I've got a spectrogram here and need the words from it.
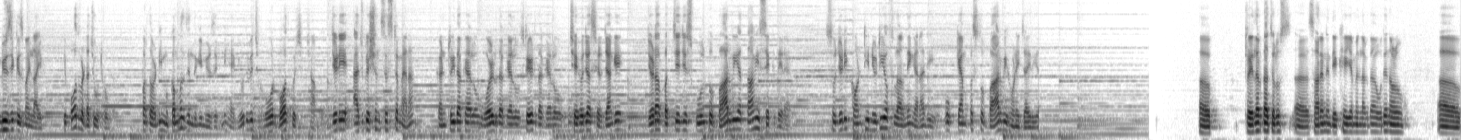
뮤직 ਇਜ਼ ਮਾਈ ਲਾਈਫ ਇਹ ਬਹੁਤ ਵੱਡਾ ਝੂਠ ਹੋਊਗਾ ਪਰ ਤੁਹਾਡੀ ਮੁਕੰਮਲ ਜ਼ਿੰਦਗੀ 뮤직 ਨਹੀਂ ਹੈਗੀ ਉਹਦੇ ਵਿੱਚ ਹੋਰ ਬਹੁਤ ਕੁਝ ਸ਼ਾਮਿਲ ਹੈ ਜਿਹੜੇ ਐਜੂਕੇਸ਼ਨ ਸਿਸਟਮ ਹੈ ਨਾ ਕੰਟਰੀ ਦਾ ਕਹਿ ਲਓ ਵਰਲਡ ਦਾ ਕਹਿ ਲਓ ਸਟੇਟ ਦਾ ਕਹਿ ਲਓ ਛੇਹੋ ਜਿਹਾ ਸਿਰਜਾਂਗੇ ਜਿਹੜਾ ਬੱਚੇ ਜੇ ਸਕੂਲ ਤੋਂ ਬਾਹਰ ਵੀ ਆ ਤਾਂ ਵੀ ਸਿੱਖਦੇ ਰਹਿਣ ਸੋ ਜਿਹੜੀ ਕੰਟੀਨਿਊਟੀ ਆਫ ਲਰਨਿੰਗ ਹੈ ਨਾ ਜੀ ਉਹ ਕੈਂਪਸ ਤੋਂ ਬਾਹਰ ਵੀ ਹੋਣੀ ਚਾਹੀਦੀ ਹੈ ਟ੍ਰੇਲਰ ਤਾਂ ਚਲੋ ਸ- ਅਹ ਸਾਰਿਆਂ ਨੇ ਦੇਖਿਆ ਹੀ ਹੈ ਮੈਨੂੰ ਲੱਗਦਾ ਉਹਦੇ ਨਾਲੋਂ ਅਹ,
